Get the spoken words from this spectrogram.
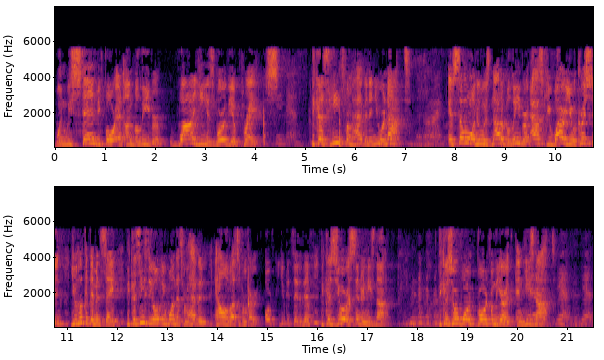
when we stand before an unbeliever why he is worthy of praise. Amen. Because he's from heaven and you are not. Right. If someone who is not a believer asks you, why are you a Christian? You look at them and say, because he's the only one that's from heaven and all of us are from earth. Or you could say to them, because you're a sinner and he's not. Because you're born, born from the earth and he's yes. not. Yes. Yes.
